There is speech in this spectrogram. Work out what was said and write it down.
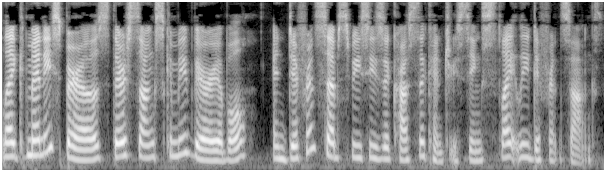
Like many sparrows, their songs can be variable, and different subspecies across the country sing slightly different songs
